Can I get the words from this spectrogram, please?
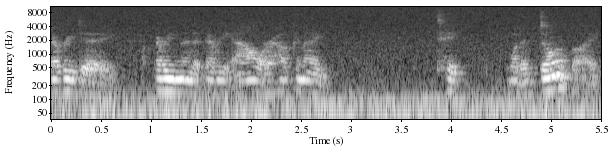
every day, every minute, every hour? How can I take what I don't like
